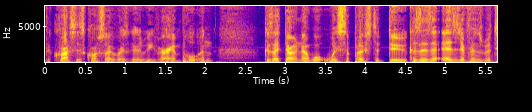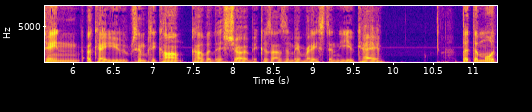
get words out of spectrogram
the Crisis crossover is going to be very important. Because I don't know what we're supposed to do. Because there's a, there's a difference between, okay, you simply can't cover this show because it hasn't been released in the UK. But the more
